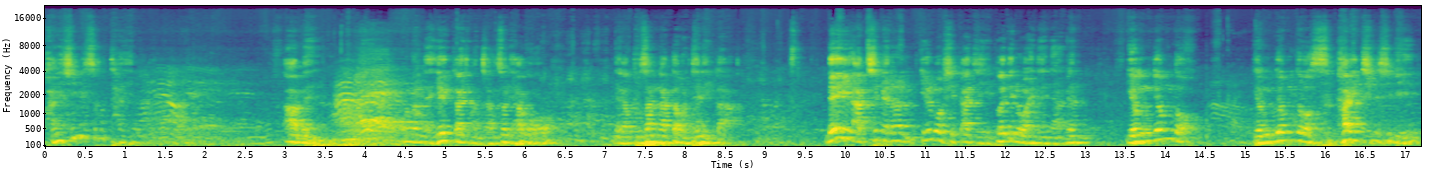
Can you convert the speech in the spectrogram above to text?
관심이 있으면 다 해낼 아멘. 오늘 내 여기까지만 잔소리하고 내가 부산 갔다 올 테니까 내일 아침에는 7시까지 어디로 와야 되냐면 영종도 영종도 스카이 72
